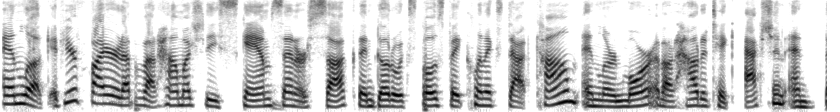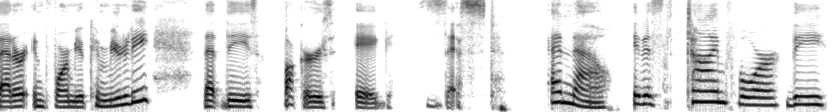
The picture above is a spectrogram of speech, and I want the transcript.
And look, if you're fired up about how much these scam mm. centers suck, then go to exposefakeclinics.com and learn more about how to take action and better inform your community that these fuckers exist. And now it is time for the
